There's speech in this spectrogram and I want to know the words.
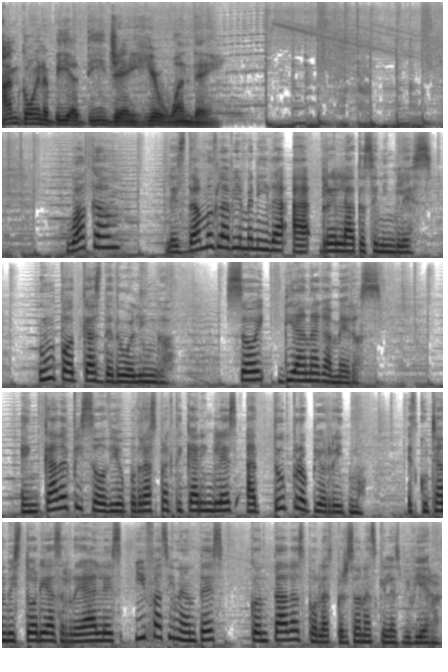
I'm going to be a DJ here one day. Welcome. Les damos la bienvenida a Relatos en Inglés, un podcast de Duolingo. Soy Diana Gameros. En cada episodio podrás practicar inglés a tu propio ritmo, escuchando historias reales y fascinantes contadas por las personas que las vivieron.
